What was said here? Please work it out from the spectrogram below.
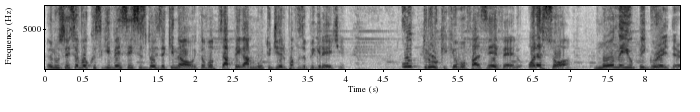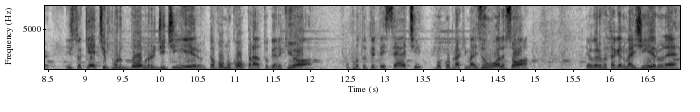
Eu não sei se eu vou conseguir vencer esses dois aqui não. Então vou precisar pegar muito dinheiro pra fazer o upgrade. O truque que eu vou fazer, velho, olha só. Money Upgrader. Isso aqui é tipo o dobro de dinheiro. Então vamos comprar. Eu tô ganhando aqui, ó. 1.87. Vou comprar aqui mais um, olha só. E agora eu vou estar tá ganhando mais dinheiro, né?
